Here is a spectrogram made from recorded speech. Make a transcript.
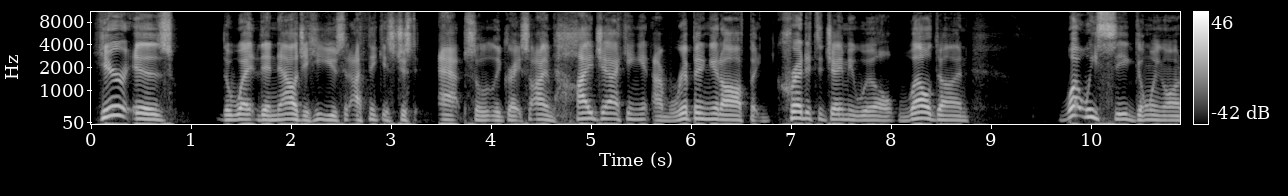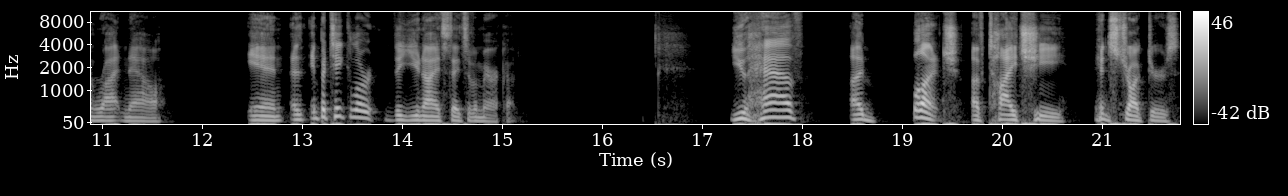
here is the way the analogy he used it, I think is just absolutely great. So I'm hijacking it, I'm ripping it off, but credit to Jamie Wheal, well done. What we see going on right now in in particular the United States of America. You have a bunch of Tai Chi instructors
